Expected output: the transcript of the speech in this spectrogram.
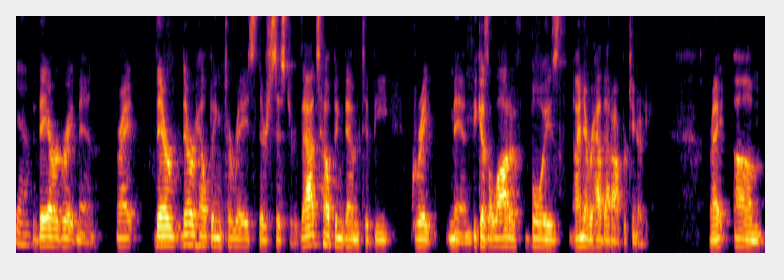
yeah. They are great men, right? They're they're helping to raise their sister. That's helping them to be great men because a lot of boys, I never had that opportunity, right? Um,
